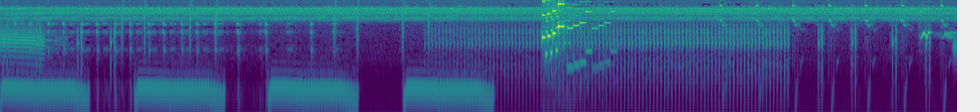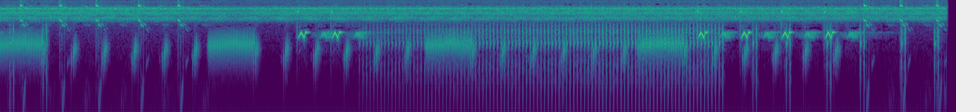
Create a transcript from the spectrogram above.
Música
